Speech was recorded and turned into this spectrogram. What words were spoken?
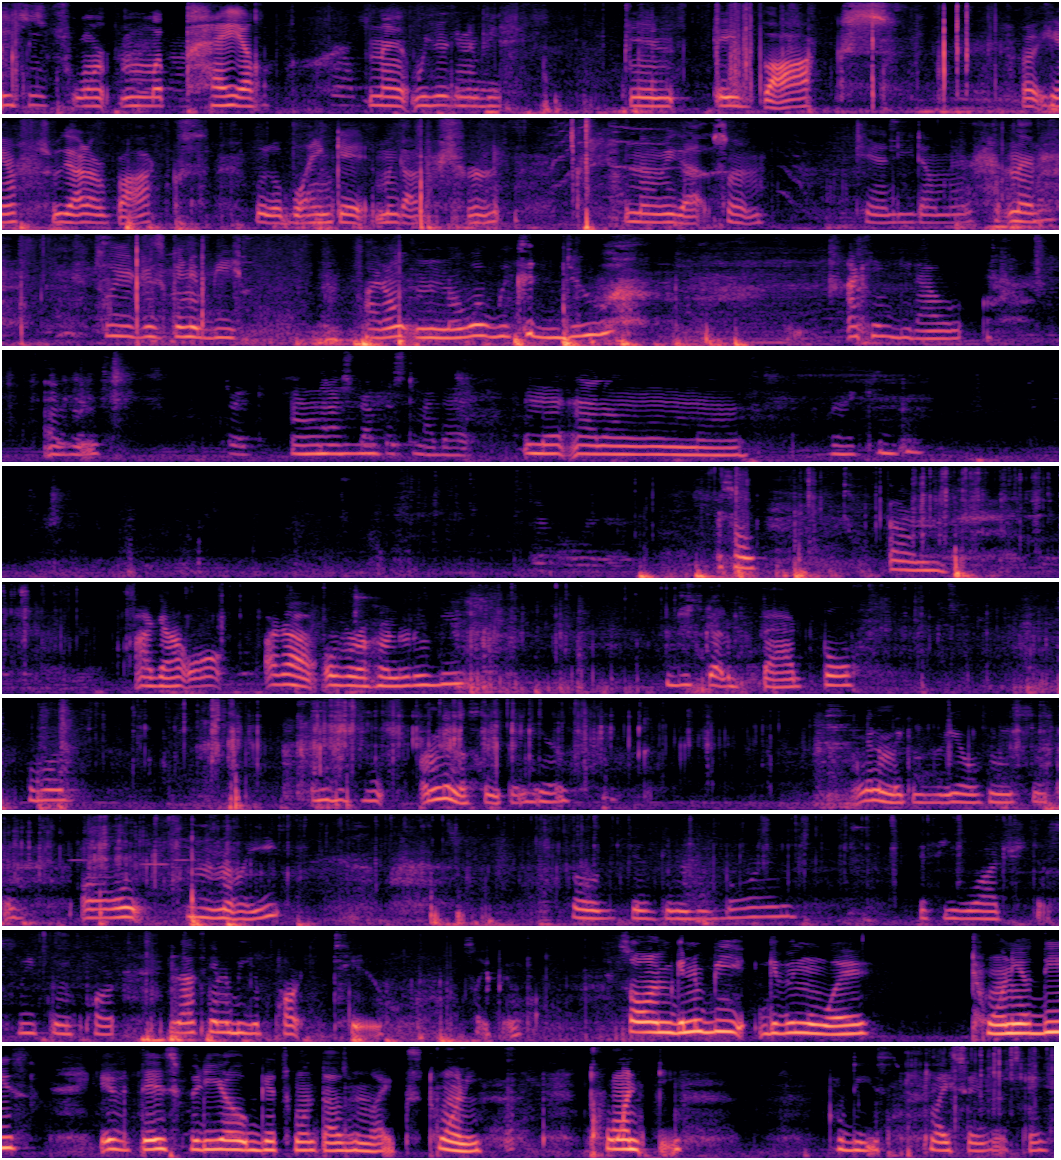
this is for Mateo. And then we are gonna be in a box right here. So we got our box with a blanket and we got our shirt. And then we got some candy down there. And then so we're just gonna be I don't know what we could do. I can't get out ever. Drake, I'm gonna strap Um, this to my back. and then I don't know what I can do. So, um, I got o- I got over a hundred of these. We just got a bag full. I'm gonna sleep in here. I'm gonna make a video of me sleeping all night. So it's just gonna be boring if you watch the sleeping part. And that's gonna be a part two. Sleeping part. So I'm gonna be giving away 20 of these if this video gets 1,000 likes. 20. 20 of these. Okay. So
